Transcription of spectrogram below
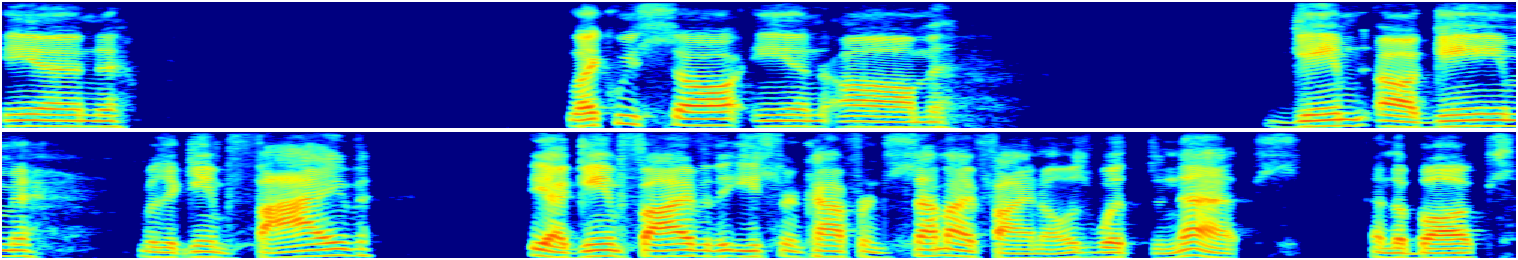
in like we saw in um game uh game was it game five? Yeah, game five of the Eastern Conference semifinals with the Nets and the Bucks,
